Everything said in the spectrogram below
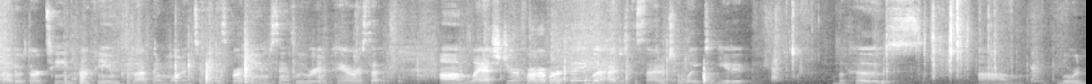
another 13 perfume because I've been wanting to get this perfume since we were in Paris um, last year for our birthday, but I just decided to wait to get it because um, we were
